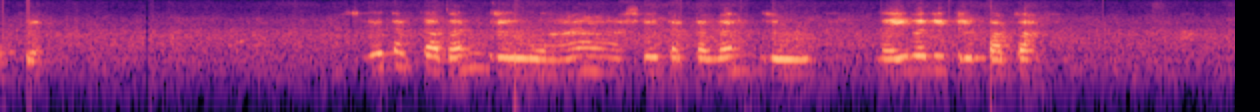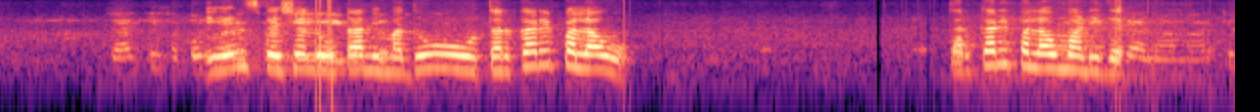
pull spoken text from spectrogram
ಓಕೆ ಶ್ವೇತಕ್ಕ ಬಂದ್ರು. ಹಾ ಶ್ವೇತಕ್ಕ ಬಂದ್ರು. ಲೈವಲ್ಲಿ ಇದ್ರು ಪಾಪ ಏನ್ ಸ್ಪೆಷಲ್ ಊಟ? ನಿಮ್ಮದು ತರಕಾರಿ ಪಲಾವ್. ತರಕಾರಿ ಪಲಾವ್ ಮಾಡಿದೆ. ಮಾತು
